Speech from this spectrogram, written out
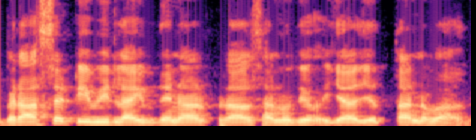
ਵਿਰਾਸਤ ਟੀਵੀ ਲਾਈਵ ਦੇ ਨਾਲ। ਫਿਲਹਾਲ ਸਾਨੂੰ ਦਿਓ ਇਜਾਜ਼ਤ। ਧੰਨਵਾਦ।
